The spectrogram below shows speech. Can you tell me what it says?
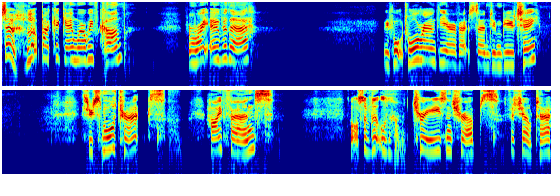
So, look back again where we've come. From right over there. We've walked all around the area of outstanding beauty. Through small tracks, high ferns, lots of little trees and shrubs for shelter.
